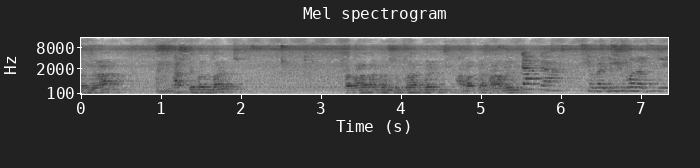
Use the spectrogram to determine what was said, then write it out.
বন্ধুরা আজকে বন্ধুরা সব ভালো থাকবেন সুস্থ থাকবেন আবার দেখা হবে। সবাইকে শুভরাত্রি।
